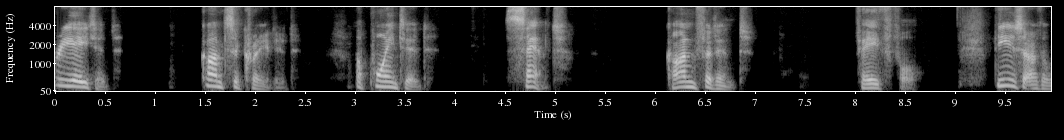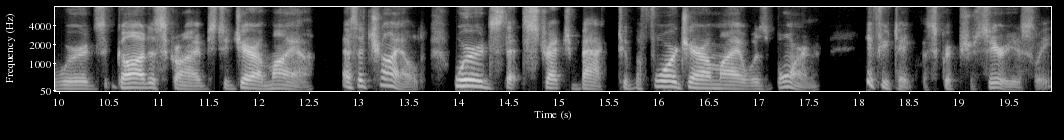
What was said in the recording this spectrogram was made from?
created, consecrated, appointed, sent, confident, faithful. These are the words God ascribes to Jeremiah as a child, words that stretch back to before Jeremiah was born, if you take the scripture seriously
